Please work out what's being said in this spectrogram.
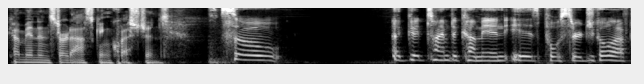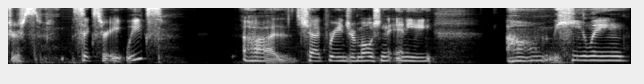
come in and start asking questions? So, a good time to come in is post surgical after six or eight weeks. Uh, check range of motion, any um, healing.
